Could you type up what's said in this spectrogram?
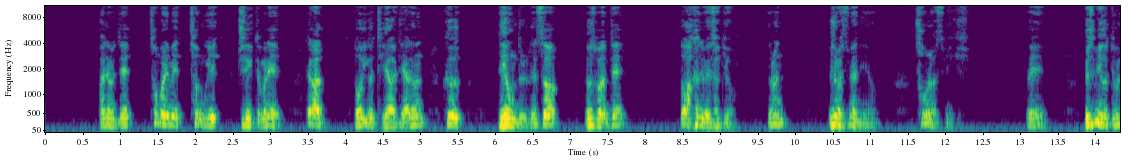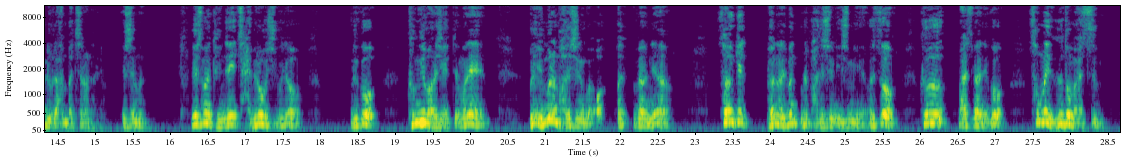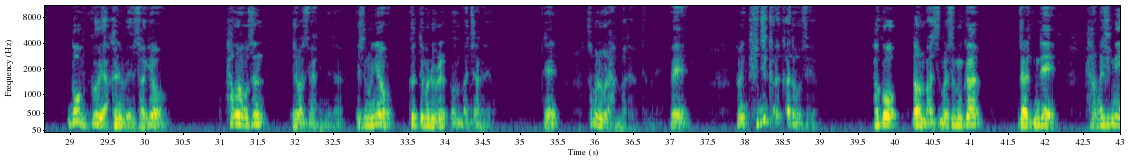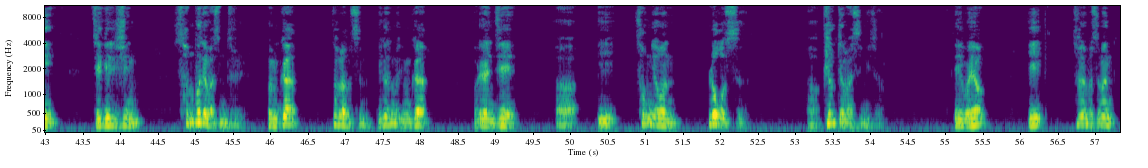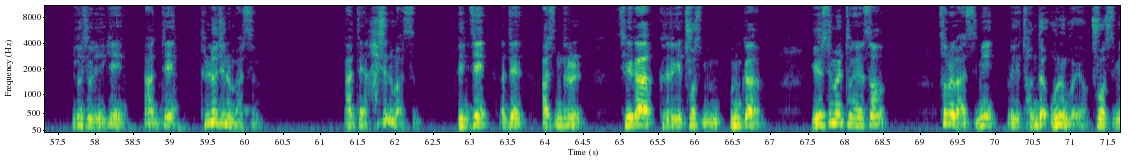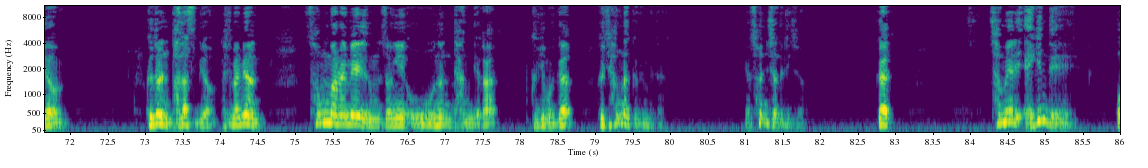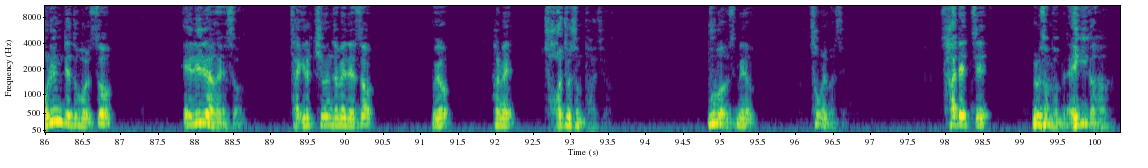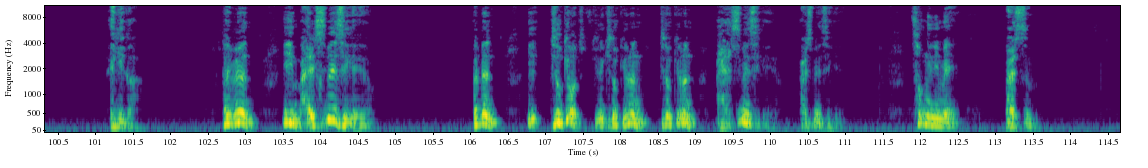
받으면 이제 성모님이 천국의 주인이기 때문에 내가 너 이거 돼야 돼 하는 그 내용들 그래서 여수한테 너 악하지 왜 사겨 이런 예수님 말씀이 아니에요 성모님 말씀이 계시 왜? 예수님이 이것 때문에 우리를 안 받질 않아요 예수님은 예수님은 굉장히 자비로우시고요 그리고 긍휼 많으시기 때문에 우리 웬만하면 받으시는 거예요 어? 왜냐 성령께 변화되면 우리 받으시는 예수님이에요 그래서 그 말씀이 아니고 성령의 의도 말씀. 너 그 약한 왜 사겨? 하고 한 것은 예수 말씀이 아닙니다. 예수님은요, 그것 때문에 우리를 안 받지 않아요. 네? 성령을 우리를 안 받아요, 때문에. 왜? 저는 굉장히 까다로우세요. 하고 나오는 말씀을 했습니까? 근데 당신이 제게 주신 선포대 말씀들을 뭡니까? 선포 말씀. 이것은 뭡니까? 우리가 이제 어, 이 성령은 로고스 어, 기록된 말씀이죠. 이게 뭐예요? 이 선포 말씀은 이것이 우리에게 나한테 들려지는 말씀, 나한테 하시는 말씀. 이제 나한테 말씀들을 제가 그들에게 주었으면 뭡니까? 예수님을 통해서 성의 말씀이 우리에게 전달 오는 거예요. 주었으면 그들은 받았으며 다시 말하면 성만함의 음성이 오는 단계가 그게 뭐니까 그것이 향락급입니다. 그러니까 선지자들이죠. 그러니까 사무엘이 애긴데 어린데도 벌써 엘리를 향해서 자기를 키운 점에 대해서 뭐요? 하나님의 저주 선포하죠. 누구 말씀이에요? 성을 말씀이에요. 4대째 를 선포합니다. 애기가 애기가 아니면 이 말씀의 세계예요. 아니면 이 기독교 기독교는 기독교는 말씀의 세계예요. 말씀의 세계. 성령님의 말씀,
